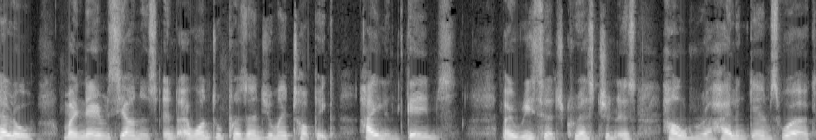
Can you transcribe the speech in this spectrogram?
Hello, my name is Janis and I want to present you my topic, Highland Games. My research question is how do the Highland Games work?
